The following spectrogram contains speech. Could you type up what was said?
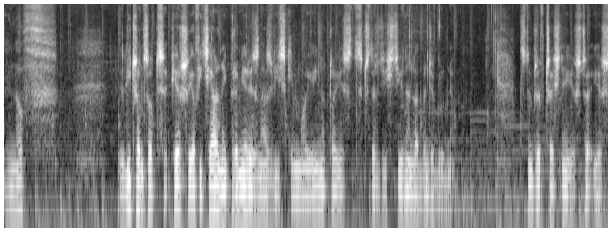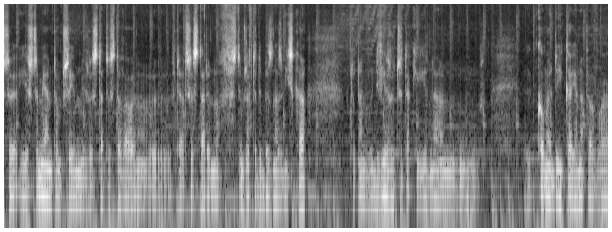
No... W licząc od pierwszej oficjalnej premiery z nazwiskiem mojej, no to jest 41 lat będzie w grudniu. Z tym, że wcześniej jeszcze, jeszcze, jeszcze miałem tą przyjemność, że statystowałem w Teatrze Starym, no z tym, że wtedy bez nazwiska. To tam były dwie rzeczy takie. Jedna mm, komedyjka Jana Pawła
